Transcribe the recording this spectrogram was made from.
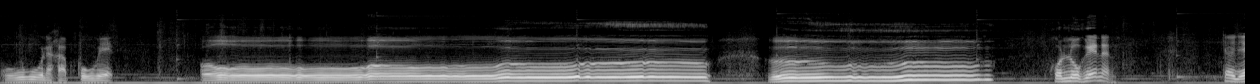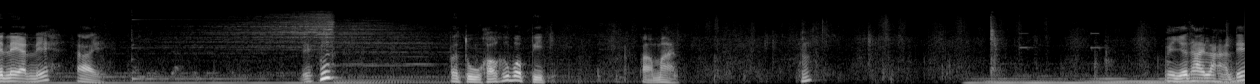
โอ้นะครับปูเวทโอ้ เจ้าเยแลนเด้ไอ้เด้ประตูเขาคือว่าปิดป่าม่านไม่อย่าทายรหัสเด้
